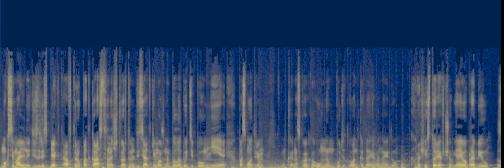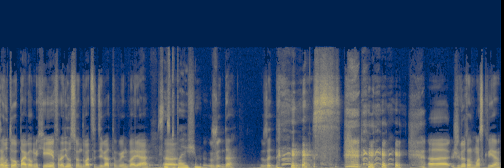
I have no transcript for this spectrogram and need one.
«Максимальный дизреспект автору подкаста» на четвертом десятке, можно было быть и поумнее. Посмотрим, насколько умным будет он, когда я его найду. Короче, история в чем? Я его пробил. Зовут его Павел Михеев, родился он 29 января. С наступающим. Э, да. За... А, живет он в Москве.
